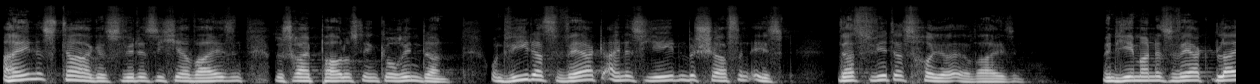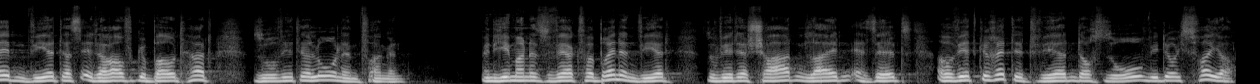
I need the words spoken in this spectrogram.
Eines Tages wird es sich erweisen, so schreibt Paulus den Korinthern, und wie das Werk eines jeden beschaffen ist, das wird das Feuer erweisen. Wenn jemandes Werk bleiben wird, das er darauf gebaut hat, so wird er Lohn empfangen. Wenn jemandes Werk verbrennen wird, so wird er Schaden leiden, er selbst aber wird gerettet werden, doch so wie durchs Feuer.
